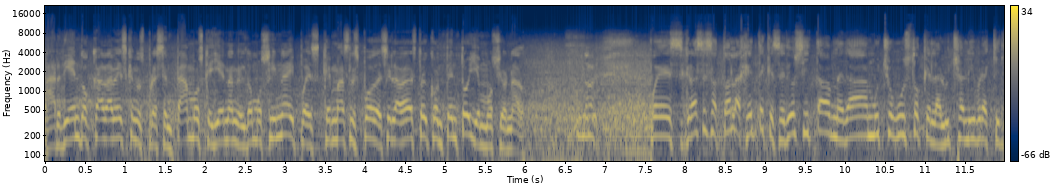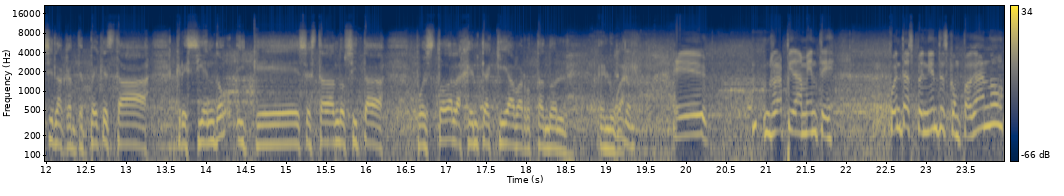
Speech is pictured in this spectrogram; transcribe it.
ardiendo cada vez que nos presentamos, que llenan el Domo Sina y pues qué más les puedo decir, la verdad estoy contento y emocionado. Pues gracias a toda la gente que se dio cita, me da mucho gusto que la lucha libre aquí en Sinacantepec está creciendo y que se está dando cita pues toda la gente aquí abarrotando el, el lugar. Eh, rápidamente, cuentas pendientes con Pagano,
